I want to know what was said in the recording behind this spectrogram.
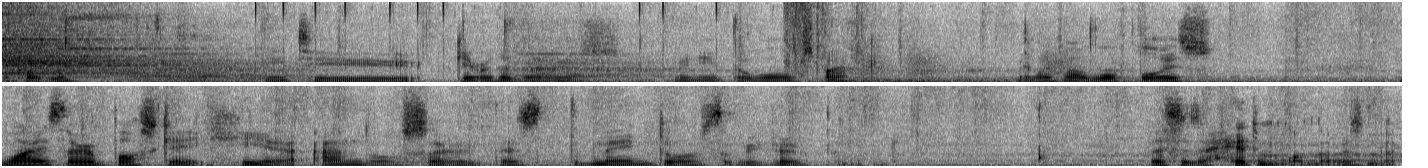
a problem. We need to get rid of those. We need the wolves back. We like our wolf boys. Why is there a boss gate here and also there's the main doors that we've opened? This is a hidden one though, isn't it?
